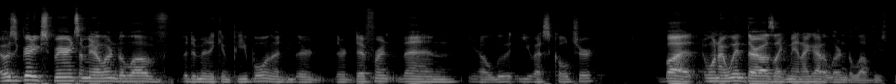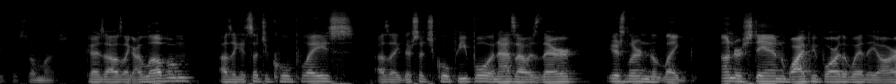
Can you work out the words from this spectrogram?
it was a great experience. I mean, I learned to love the Dominican people, and they're they're different than you know U.S. culture. But when I went there, I was like, man, I got to learn to love these people so much because I was like, I love them. I was like, it's such a cool place. I was like, they're such cool people. And as I was there, you just learn to like understand why people are the way they are,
